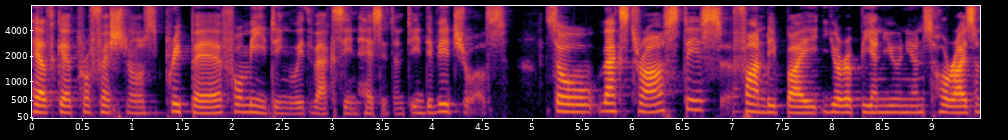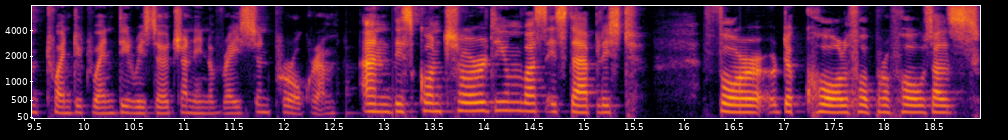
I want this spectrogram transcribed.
healthcare professionals prepare for meeting with vaccine hesitant individuals. So Vax Trust is funded by European Union's Horizon 2020 Research and Innovation Program. And this consortium was established for the call for proposals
